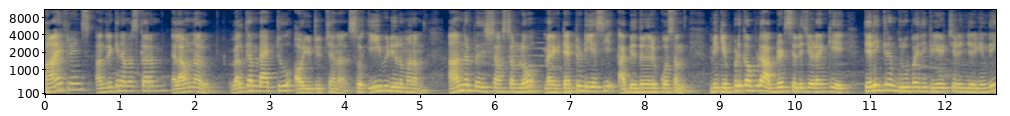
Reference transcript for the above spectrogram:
హాయ్ ఫ్రెండ్స్ అందరికీ నమస్కారం. ఎలా ఉన్నారు? Welcome back to our YouTube channel so ఈ వీడియోలో మనం ఆంధ్రప్రదేశ్ రాష్ట్రంలో మనకి టెట్ డిఎస్సి అభ్యర్థుల కోసం మీకు ఎప్పటికప్పుడు అప్డేట్స్ తెలియజేయడానికి టెలిగ్రామ్ గ్రూప్ అయితే క్రియేట్ చేయడం జరిగింది.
